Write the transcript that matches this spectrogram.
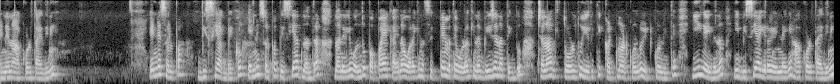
ಎಣ್ಣೆನ ಹಾಕ್ಕೊಳ್ತಾ ಇದ್ದೀನಿ. ಎಣ್ಣೆ ಸ್ವಲ್ಪ ಬಿಸಿ ಆಗಬೇಕು. ಎಣ್ಣೆ ಸ್ವಲ್ಪ ಬಿಸಿಯಾದ ನಂತರ ನಾನಿಲ್ಲಿ ಒಂದು ಪಪ್ಪಾಯಕಾಯಿನ ಹೊರಗಿನ ಸಿಪ್ಪೆ ಮತ್ತು ಒಳಗಿನ ಬೀಜನ ತೆಗೆದು ಚೆನ್ನಾಗಿ ತೊಳೆದು ಈ ರೀತಿ ಕಟ್ ಮಾಡಿಕೊಂಡು ಇಟ್ಕೊಂಡಿದ್ದೆ. ಈಗ ಇದನ್ನು ಈ ಬಿಸಿಯಾಗಿರೋ ಎಣ್ಣೆಗೆ ಹಾಕ್ಕೊಳ್ತಾ ಇದ್ದೀನಿ.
